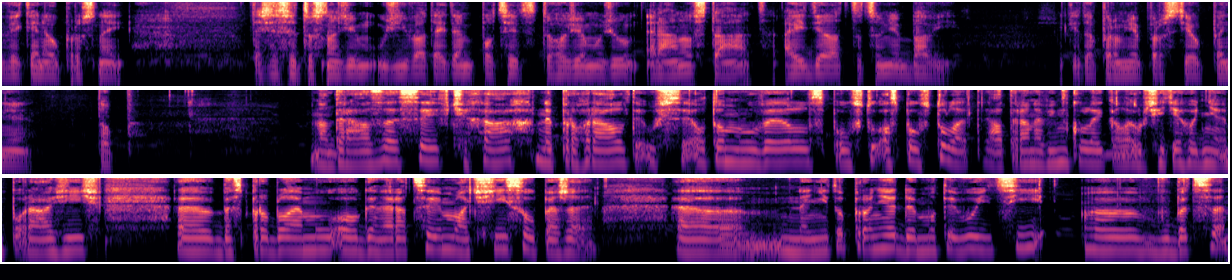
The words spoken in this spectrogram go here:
věk je neúprosnej. Takže se to snažím užívat i ten pocit toho, že můžu ráno stát a jít dělat to, co mě baví. Tak je to pro mě prostě úplně top. Na dráze si v Čechách neprohrál, ty už si o tom mluvil spoustu a spoustu let. Já teda nevím kolik, ale určitě hodně porážíš eh, bez problémů o generaci mladší soupeře. Eh, není to pro ně demotivující eh, vůbec se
